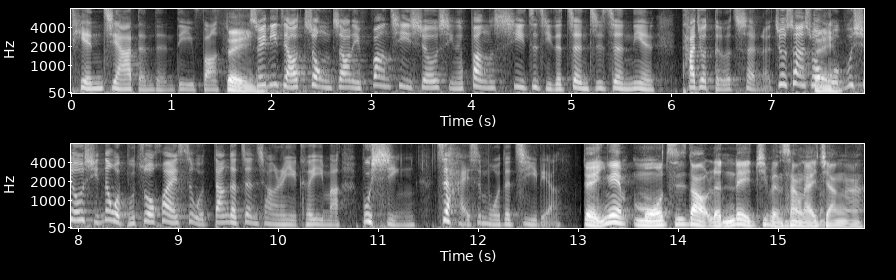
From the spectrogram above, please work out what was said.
天家等等地方。对，所以你只要中招，你放弃修行，放弃自己的正知正念，他就得逞了。就算说我不修行，那我不做坏事，我当个正常人也可以吗？不行，这还是魔的伎俩。对，因为魔知道人类基本上来讲啊，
